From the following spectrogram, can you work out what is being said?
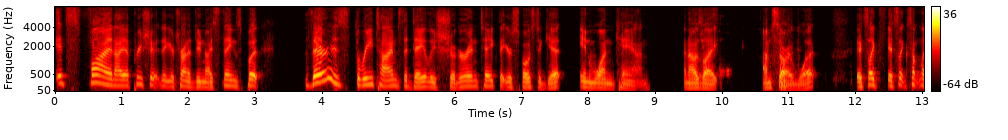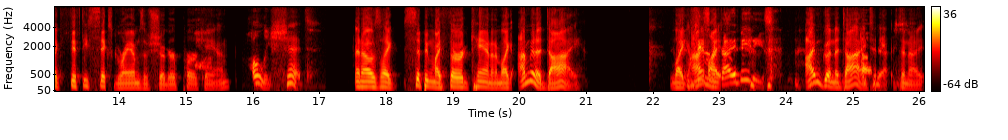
it's fine. I appreciate that you're trying to do nice things, but there is three times the daily sugar intake that you're supposed to get in one can. And I was like. I'm sorry, what? It's like it's like something like 56 grams of sugar per can. Holy shit. And I was like sipping my third can and I'm like, I'm gonna die. Like I tastes like might diabetes. I'm gonna die Oh, today, tonight.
